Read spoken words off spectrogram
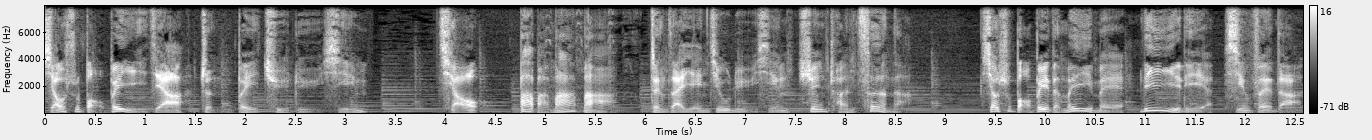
小鼠宝贝一家准备去旅行，瞧，爸爸妈妈正在研究旅行宣传册呢。小鼠宝贝的妹妹丽丽兴奋的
